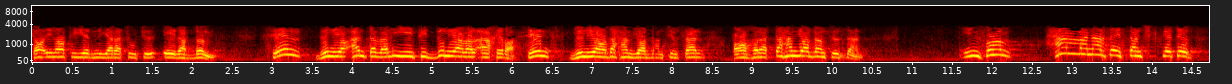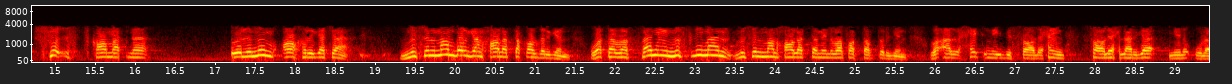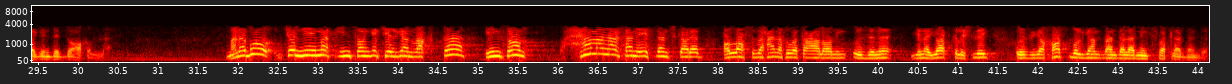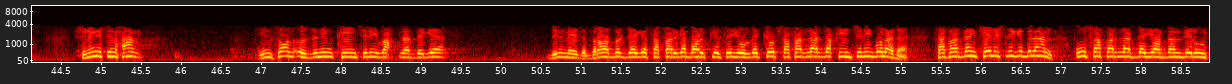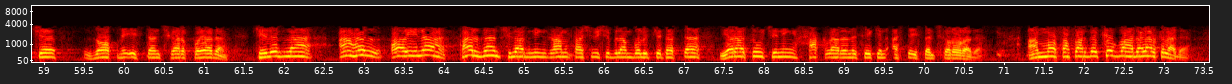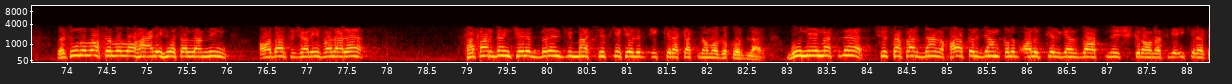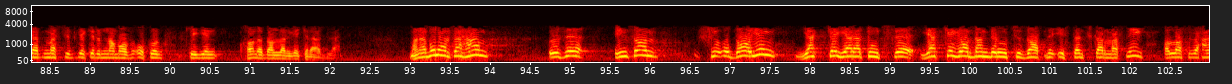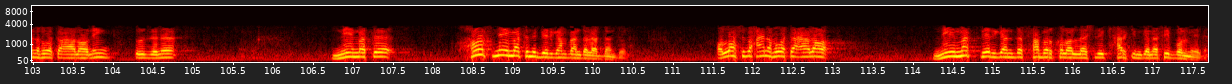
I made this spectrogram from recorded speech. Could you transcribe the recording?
koinoti yerni yaratuvchi ey robbim sen dunyo dunyo val axira sen dunyoda ham yordamchimsan oxiratda ham yordamchimsan. Inson hamma narsa esdan chiqib ketib shu istiqomatni o'limim oxirigacha musulmon bo'lgan holatda qoldirgin. Musulmon holatda meni vafot toptirgin. Va solihlarga meni ulagin deb duo qildilar mana bu ne'mat insonga kelgan vaqtda inson hamma narsani esdan chiqarib alloh subhana va taoloning o'zinigina yod qilishlik o'ziga xos bo'lgan bandalarning sifatlaridandir. Shuning uchun ham inson o'zining qiyinchilik vaqtlaridagi bilmaydi. Biror bir joyga safarga borib kelsa yo'lda ko'p safarlarda qiyinchilik bo'ladi. Safardan kelishligi bilan u safarlarda yordam beruvchi zotni esdan chiqarib qo'yadi. Kelibla ahl oila farzand shularning g'am tashvishi bilan bo'lib ketadida yaratuvchining haqlarini sekin asta esdan chiqaraveradi. Ammo safarda ko'p va'dalar qiladi. Rasululloh sollallohu alayhi vasallamning odob sharifalari safardan kelib birinchi masjidga kelib ikki rakat namoz o'qirdilar. Bu ne'matni shu safardan xotirjam qilib olib kelgan zotni shukronasiga ikki rakat masjidga kirib namoz o'qib keyin xonadonlarga kirardilar. Mana bu narsa ham o'zi inson shu doim yakka yaratuvchisi yakka yordam beruvchi zotni esdan chiqarmaslik alloh subhana va taoloning o'zini ne'mati xos ne'matini bergan bandalardandir alloh subhana va taolo ne'mat berganda sabr qilolishlik har kimga nasib bo'lmaydi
